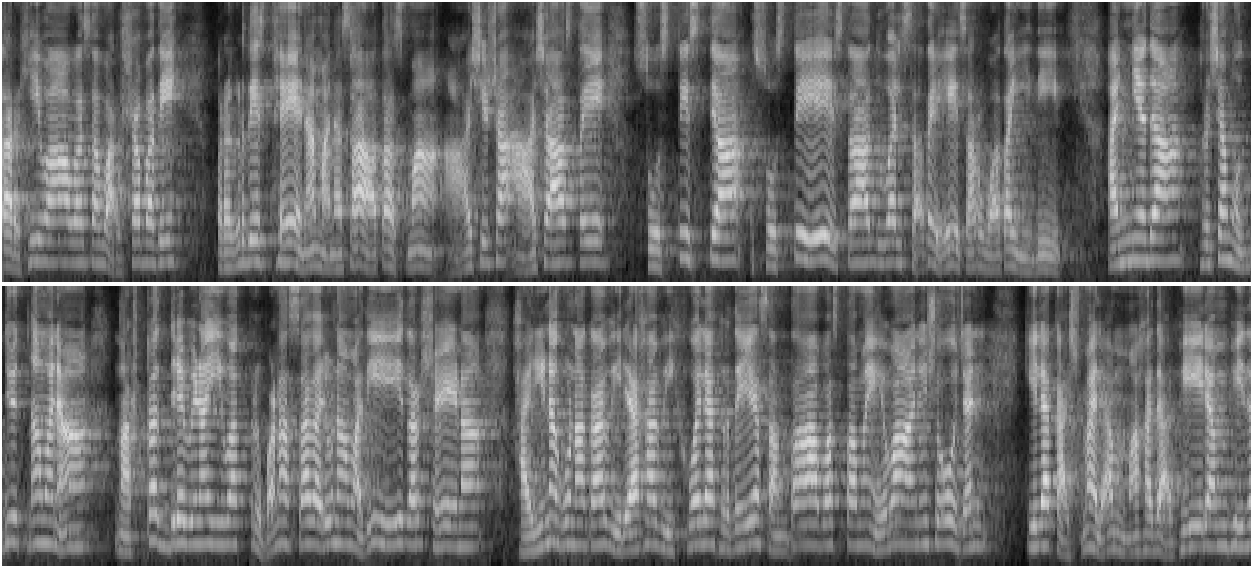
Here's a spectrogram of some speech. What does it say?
തർഹിവാവസ വർഷപതി പ്രകൃതിസ്ഥേന മനസാ തസ്മാ ആശിഷ ആശാസ്തേ സ്വസ്തിസ്ത സ്വസ്തിസ്താദ്വത്സതേ സർവത ഇതി. അന്യത ഭൃശമുദ്വിഗ്നമന നഷ്ടദ്രവിണ ഇവ കൃപണസകരുണമതീതർഷേണ ഹരിണഗുണക വിരഹ സന്താപസ്തമേവാനുശോചൻ കില കശ്മലം മഹദഭിരംഭിത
